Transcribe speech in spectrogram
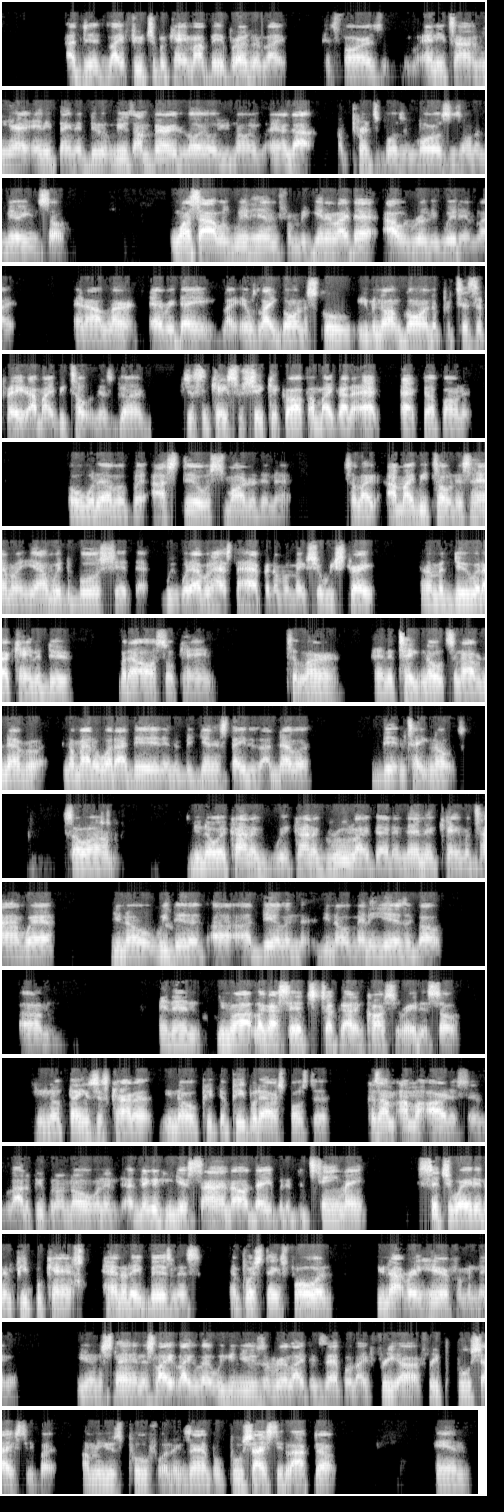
I just like Future became my big brother. Like as far as anytime he had anything to do with music, I'm very loyal, you know, and I got principles and morals is on a million. So once I was with him from beginning like that, I was really with him. Like, and I learned every day. Like it was like going to school. Even though I'm going to participate, I might be toting this gun just in case some shit kick off. I might gotta act act up on it or whatever. But I still was smarter than that. So like I might be toting this hammer, and yeah, I'm with the bullshit that we whatever has to happen, I'm gonna make sure we straight, and I'm gonna do what I came to do. But I also came to learn and to take notes, and I've never, no matter what I did in the beginning stages, I never didn't take notes. So um, you know, it kind of it kind of grew like that, and then it came a time where, you know, we did a, a, a deal in you know many years ago, um, and then, you know, like I said, Chuck got incarcerated. So, you know, things just kind of, you know, the people that are supposed to, because I'm I'm an artist, and a lot of people don't know when a, a nigga can get signed all day, but if the team ain't situated and people can't handle their business and push things forward, you're not right here from a nigga. You understand? It's like like like we can use a real life example, like free uh free Pooh Shiesty, but I'm gonna use Pooh for an example. Pooh Shiesty locked up, and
